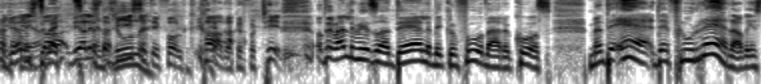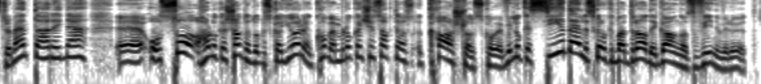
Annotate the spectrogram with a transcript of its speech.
Vi har lyst til å, vi har lyst til å vise til folk hva dere får til. Og det er veldig mye sånn dele mikrofon her og kos. Men det, er, det florerer av instrumenter her inne. Eh, og så har dere sagt at dere skal gjøre en cover, men dere har ikke sagt til oss hva slags cover. Vil dere si det, eller skal dere bare dra det i gang, og så finner vi det ut?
